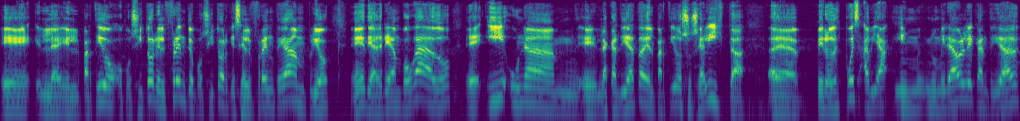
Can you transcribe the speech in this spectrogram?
eh, el, partido opositor, el Frente Opositor, que es el Frente Amplio, eh, de Adrián Bogado, y una, mm, la candidata del Partido Socialista, pero después había innumerable cantidad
